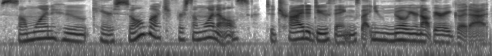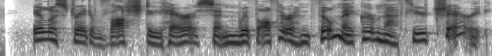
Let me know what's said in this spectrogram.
someone who cares so much for someone else to try to do things that you know you're not very good at. Illustrator Vashti Harrison with author and filmmaker Matthew Cherry.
